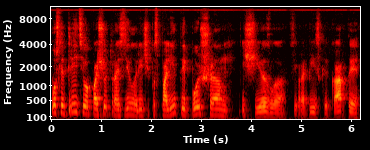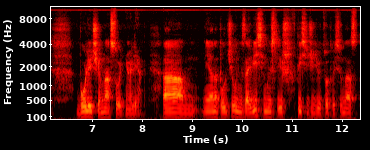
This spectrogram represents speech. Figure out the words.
после третьего по счету раздела Речи Посполитой Польша исчезла с европейской карты более чем на сотню лет. А, и она получила независимость лишь в 1918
